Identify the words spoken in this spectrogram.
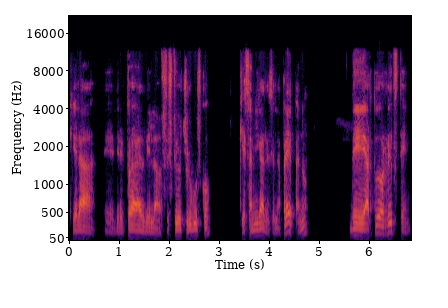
que era eh, directora de los estudios Churubusco, que es amiga desde la prepa, ¿no? De Arturo Ripstein,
